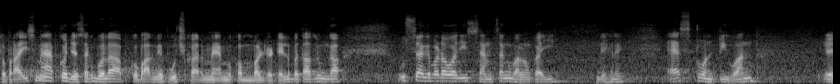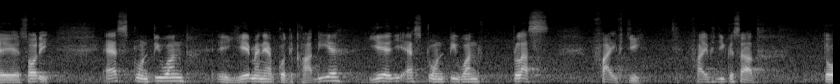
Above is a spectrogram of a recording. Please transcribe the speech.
तो प्राइस मैं आपको जैसा कि बोला, आपको बाद में पूछ कर मैं मुकम्मल डिटेल बता दूँगा। उससे आगे बढ़ा हुआ जी सैमसंग वालों का जी, देख लें। S twenty one sorry S twenty one ये मैंने आपको दिखा दी है। ये है जी S twenty one plus five G five G के साथ। तो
